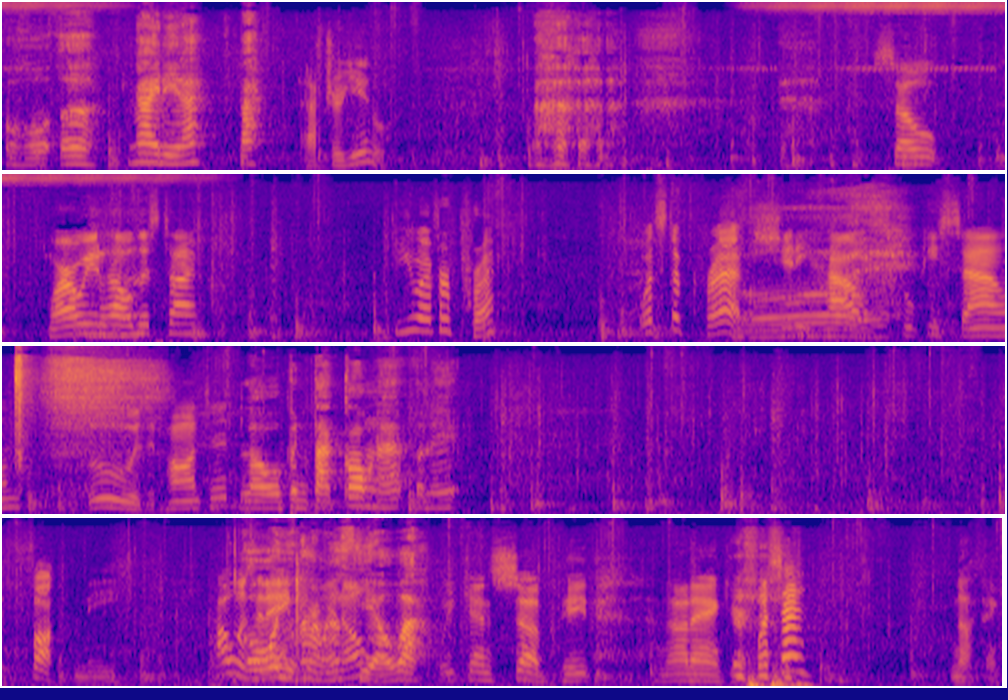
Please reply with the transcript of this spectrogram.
โอ้โห เออ ง่ายดีนะ ไป After you. So, why are we in hell Mm-hmm. this time? Do you ever prep? What's the prep? Shitty house, Oi. spooky sounds. Ooh, is it haunted? เราเป็นตากล้องนะตอนนี้ Fuck me. I was โอ้ an อยู่ข้าง anchor, หลัง you แล้วเสียว know? ว่ะ Weekend sub, Pete. Not anchor. What's that? Nothing.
